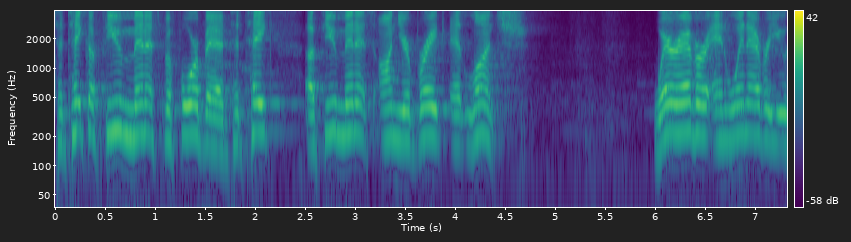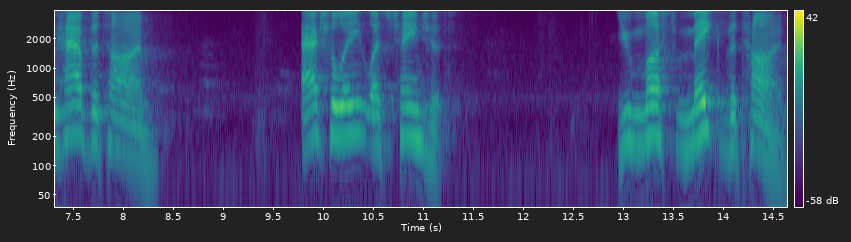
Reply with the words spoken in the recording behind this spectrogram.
to take a few minutes before bed, to take a few minutes on your break at lunch, wherever and whenever you have the time. Actually, let's change it. You must make the time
